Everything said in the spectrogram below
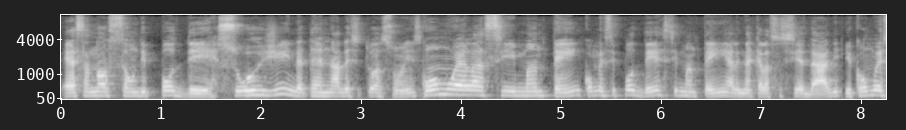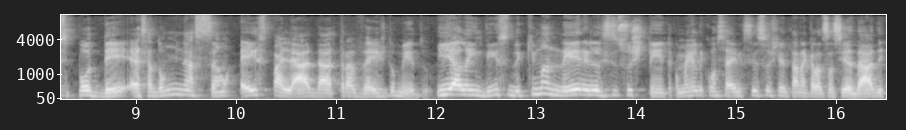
essa noção de poder surge em determinadas situações, como ela se mantém, como esse poder se mantém ali naquela sociedade e como esse poder, essa dominação é espalhada através do medo. E além disso, de que maneira ele se sustenta, como é que ele consegue se sustentar naquela sociedade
